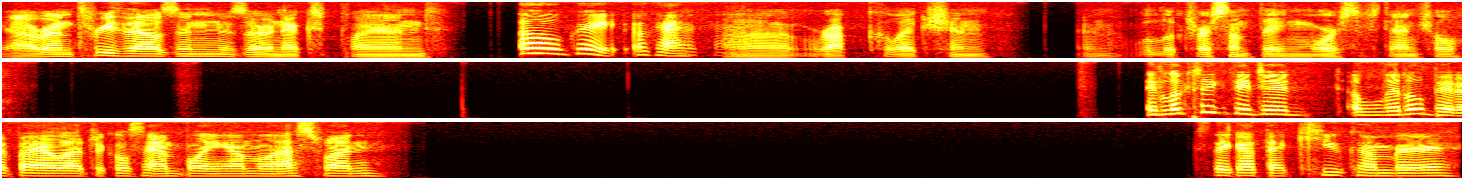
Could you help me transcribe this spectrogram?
Yeah, around 3,000 is our next planned Oh, great. Okay. uh, rock collection, and we'll look for something more substantial. It looked like they did a little bit of biological sampling on the last one. Because they got that cucumber.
